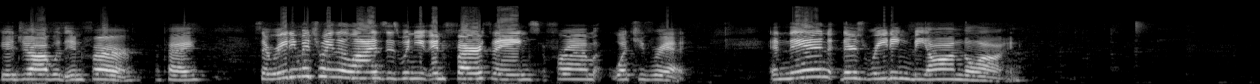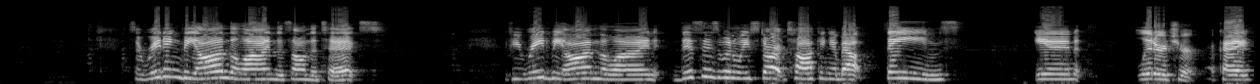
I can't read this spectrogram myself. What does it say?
Good job with infer. Okay. So reading between the lines is when you infer things from what you've read. And then there's reading beyond the line. So reading beyond the line that's on the text, if you read beyond the line, this is when we start talking about themes in literature, okay?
